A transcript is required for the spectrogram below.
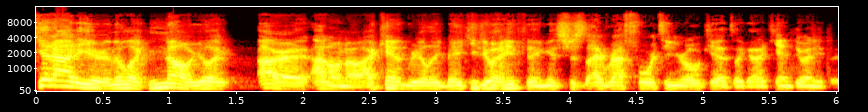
get out of here, and they're like no. You're like all right. I don't know. I can't really make you do anything. It's just I ref 14 year old kids. Like I can't do anything.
